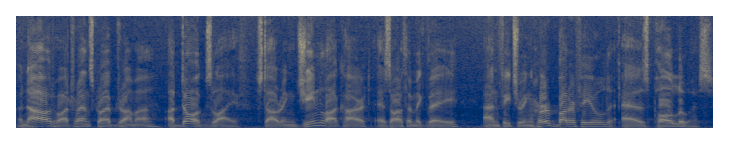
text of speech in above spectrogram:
And now to our transcribed drama, A Dog's Life, starring Gene Lockhart as Arthur McVeigh and featuring Herb Butterfield as Paul Lewis.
